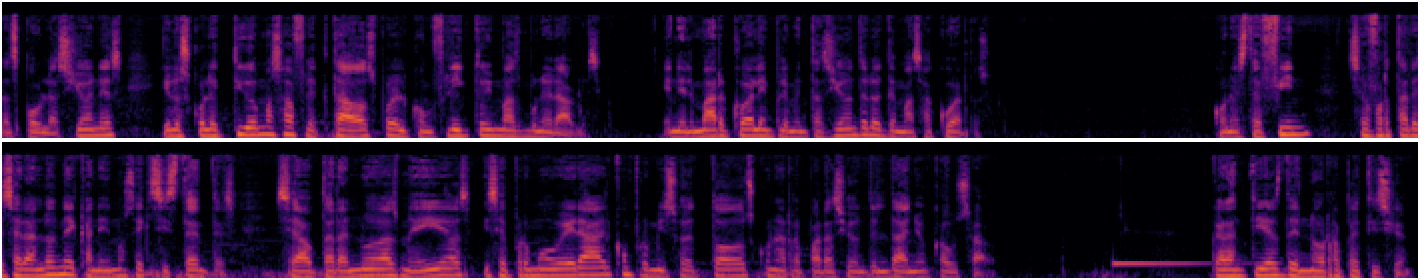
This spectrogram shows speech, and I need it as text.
las poblaciones y los colectivos más afectados por el conflicto y más vulnerables, en el marco de la implementación de los demás acuerdos. Con este fin, se fortalecerán los mecanismos existentes, se adoptarán nuevas medidas y se promoverá el compromiso de todos con la reparación del daño causado. Garantías de no repetición.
